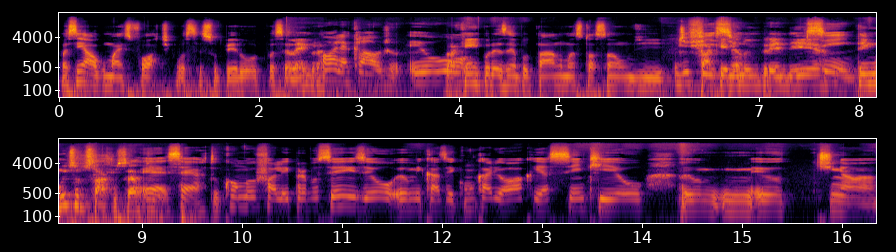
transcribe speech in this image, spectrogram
Mas tem algo mais forte que você superou, que você lembra? Olha, Cláudio, eu. Para quem, por exemplo, está numa situação de tá Difícil. tá querendo empreender, Sim. tem muitos obstáculos, certo? É, certo. Como eu falei para vocês, eu, eu me casei com um carioca e assim que eu, eu, eu tinha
